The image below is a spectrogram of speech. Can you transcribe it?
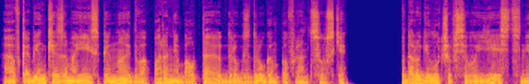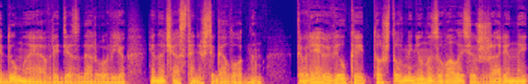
а в кабинке за моей спиной два парня болтают друг с другом по-французски. В дороге лучше всего есть, не думая о вреде здоровью, иначе останешься голодным. Ковыряю вилкой то, что в меню называлось жареной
